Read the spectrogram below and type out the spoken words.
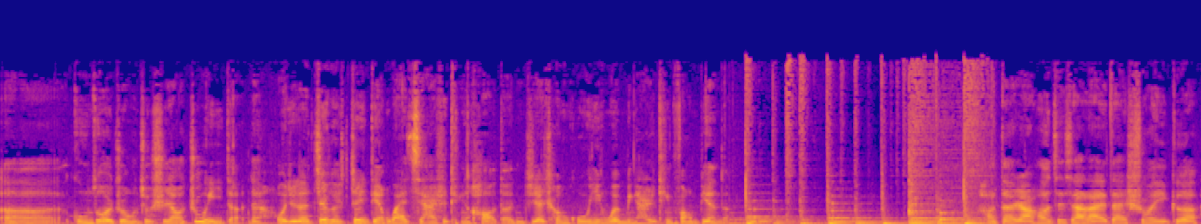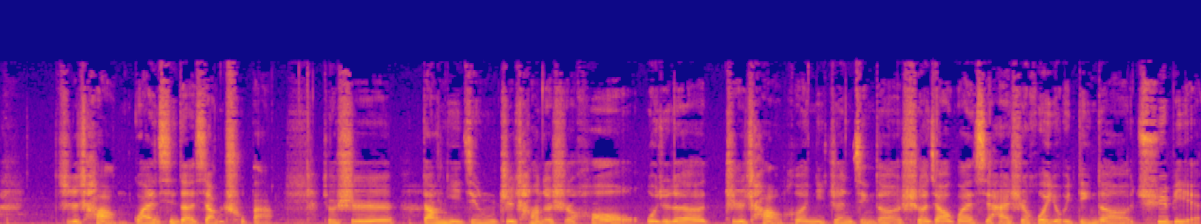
呃工作中就是要注意的。那我觉得这个这一点外企还是挺好的，你直接称呼英文名还是挺方便的。好的，然后接下来再说一个。职场关系的相处吧，就是当你进入职场的时候，我觉得职场和你正经的社交关系还是会有一定的区别。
